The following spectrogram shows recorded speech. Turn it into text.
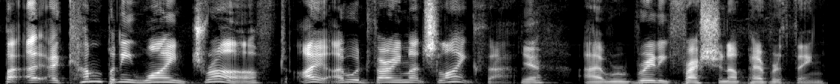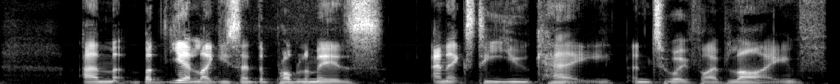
But a, a company wide draft, I, I would very much like that. Yeah. Uh, would really freshen up everything. Um, but yeah, like you said, the problem is NXT UK and 205 Live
